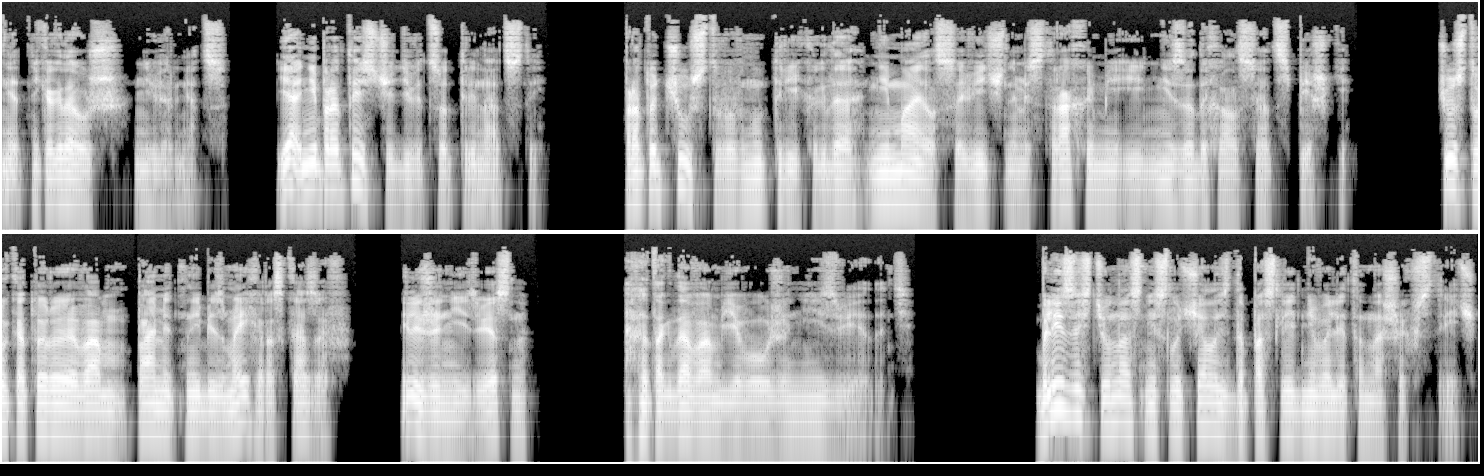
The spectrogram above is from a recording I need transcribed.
Нет, никогда уж не вернется. Я не про 1913. Про то чувство внутри, когда не маялся вечными страхами и не задыхался от спешки. Чувство, которое вам памятно и без моих рассказов, или же неизвестно, а тогда вам его уже не изведать. Близости у нас не случалось до последнего лета наших встреч.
